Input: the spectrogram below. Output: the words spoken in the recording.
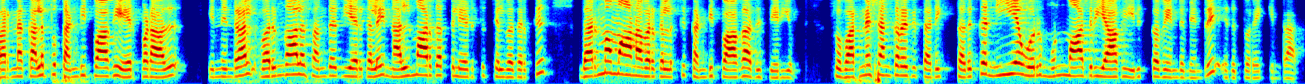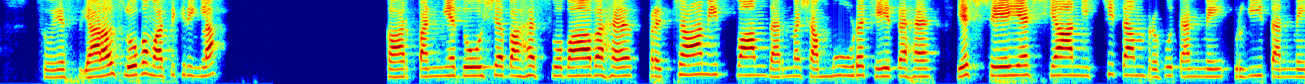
வர்ண கலப்பு கண்டிப்பாக ஏற்படாது. என்னென்றால் வருங்கால சந்ததியர்களை நல்மார்க்கத்தில் எடுத்து செல்வதற்கு தர்மமானவர்களுக்கு கண்டிப்பாக அது தெரியும். சோ வர்ணசங்கரத்தை தடு தடுக்க நீயே ஒரு முன் மாதிரியாக இருக்க வேண்டும் என்று எடுத்துரைக்கின்றார். சோ எஸ் யாராவது ஸ்லோகம் வாசிக்கிறீங்களா? கார்பண்ய தோஷபக ஸ்வபாவக பிரச்சாமி துவாம் தர்ம சம்மூட சேதக. எஸ் ஸ்ரேயஷ்யா நிச்சிதம் பிருகு தன்மை பிருகி தன்மை.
